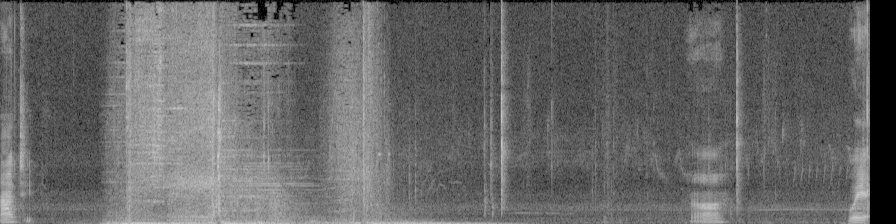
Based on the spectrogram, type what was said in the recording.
actually Uh, wait.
